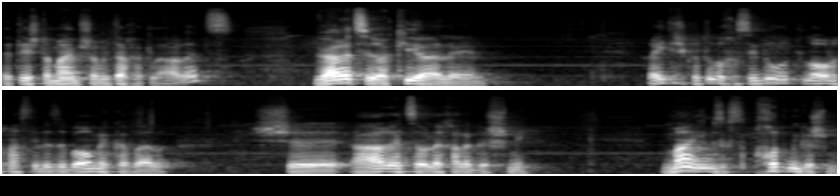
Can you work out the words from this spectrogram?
זאת יש את המים שם מתחת לארץ, והארץ היא רקיע עליהם. ראיתי שכתוב בחסידות, לא נכנסתי לזה בעומק, אבל שהארץ הולך על הגשמי. מים זה פחות מגשמי.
